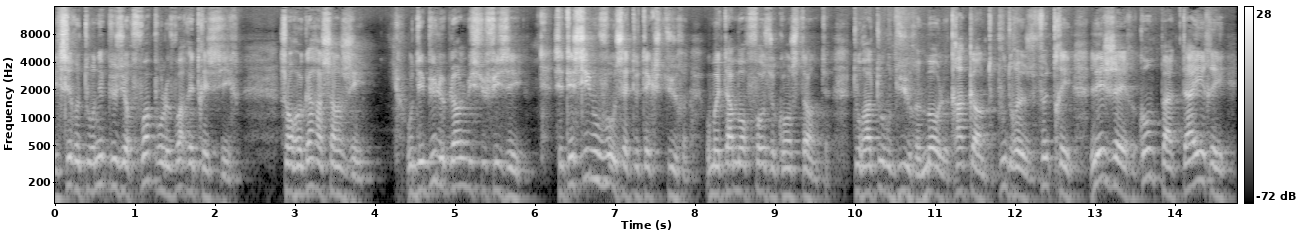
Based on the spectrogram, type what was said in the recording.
Il s'est retourné plusieurs fois pour le voir rétrécir. Son regard a changé. Au début, le blanc lui suffisait. C'était si nouveau, cette texture, aux métamorphoses constantes, tour à tour dure, molle, craquante, poudreuse, feutrée, légère, compacte, aérée,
